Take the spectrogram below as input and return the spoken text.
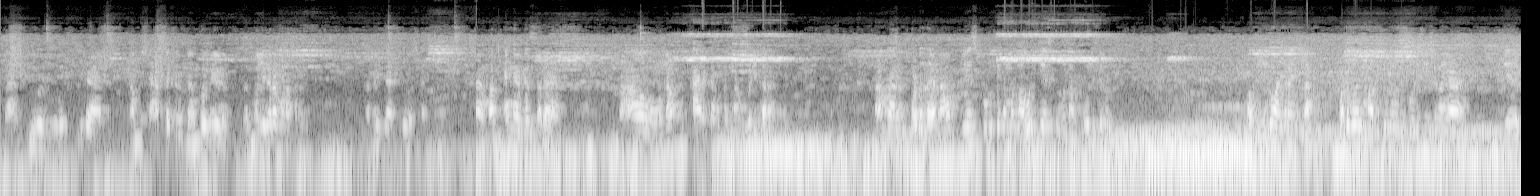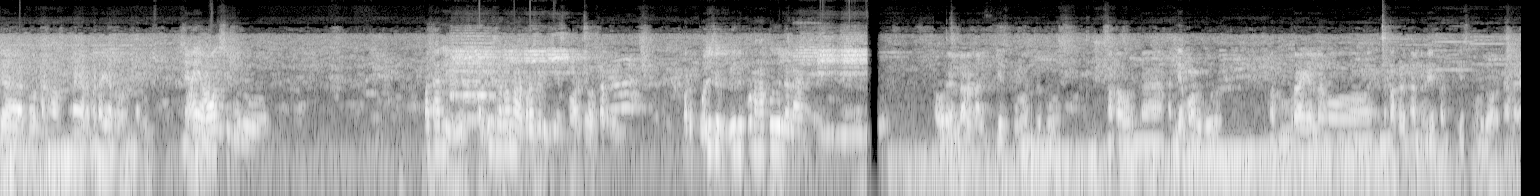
ರಾಜಕೀಯವರು ಈಗ ನಮ್ಮ ಶಾಸಕರು ಬೆಂಬಲಿ ಬೆಂಬಲಿಗರ ಮಾಡ್ತಾರೆ ರಮೇಶ್ ಜಾರಕಿಹೊಳಿ ಸರ್ ಮತ್ತೆ ಹೆಂಗಾಗತ್ತೆ ಸರ? ನಾವು ನಮ್ಮ ಕಾರ್ಯಕ್ರಮಕ್ಕೆ ನಾವು ಬಡಿತಾರ ನಾವು ಬಡದ ನಾವು ಕೇಸ್ ಕೊಡ್ತೀವಿ ಮತ್ತೆ ಅವ್ರ ಕೇಸ್ ನಾವು ಪೊಲೀಸರು ಅವ್ರು ಏನೂ ಆಗಿರಂಗಿಲ್ಲ. ಬಡದೋಗಿ ಮತ್ತೆ ನೀವು ಪೊಲೀಸ್ ಸ್ಟೇಷನಾಗ ಈಗ ಗೌರ್ಮೆಂಟ್ ಹಾಸ್ಪಿಟಲ್ನಾಗ ಅಡ್ಮಿಟ್ ಆಗ್ಯಾರ ಅವ್ರು. ನ್ಯಾಯ ಯಾವಾಗ ಸಿಗೋದು? ಮತ್ತು ಅಲ್ಲಿ ಪ್ರತಿ ಸಲ ಅಡ್ರಗಡಿ ಕೇಸ್ ಮಾಡ್ತೀವಿ ಅಂತಾರೆ ಮತ್ತು ಪೊಲೀಸರು ಬಿ ರಿಪೋರ್ಟ್ ಹಾಕೋದಿಲ್ಲಲ್ಲ. ಅವರೆಲ್ಲರೂ ಮೇಲೆ ಕೇಸ್ ಕೊಡುವಂಥದ್ದು, ಮತ್ತು ಅವ್ರನ್ನ ಹಲ್ಲೆ ಮಾಡೋದು, ಮತ್ತು ಊರಾಗ ಎಲ್ಲನೂ ಹೆಣ್ಮಕ್ಳ ಮೇಲೆ ರೇಪ್ ಅಂತ ಕೇಸ್ ಕೊಡೋದು ಅವ್ರ ಮೇಲೆ.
